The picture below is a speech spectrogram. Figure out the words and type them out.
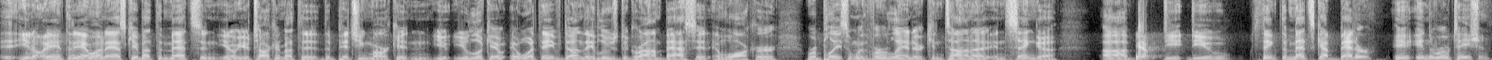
You know, Anthony, I want to ask you about the Mets, and you know, you're talking about the, the pitching market, and you, you look at, at what they've done. They lose Degrom, Bassitt, and Walker, replace them with Verlander, Quintana, and Senga. Uh, Yep. Do you, do you think the Mets got better in, in the rotation?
